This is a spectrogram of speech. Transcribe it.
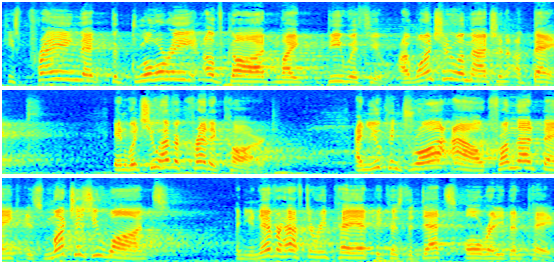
He's praying that the glory of God might be with you. I want you to imagine a bank in which you have a credit card and you can draw out from that bank as much as you want, and you never have to repay it because the debt's already been paid.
